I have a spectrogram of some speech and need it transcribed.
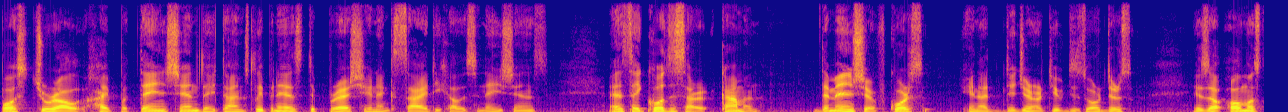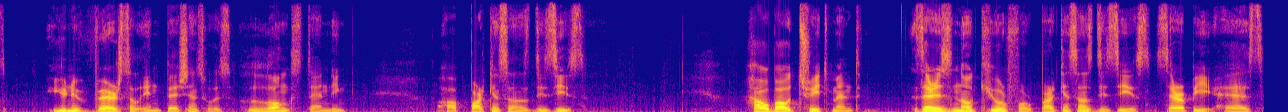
postural hypotension, daytime sleepiness, depression, anxiety, hallucinations, and psychosis are common. Dementia, of course, in degenerative disorders is almost universal in patients with long-standing uh, Parkinson's disease. How about treatment? There is no cure for Parkinson's disease. Therapy has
